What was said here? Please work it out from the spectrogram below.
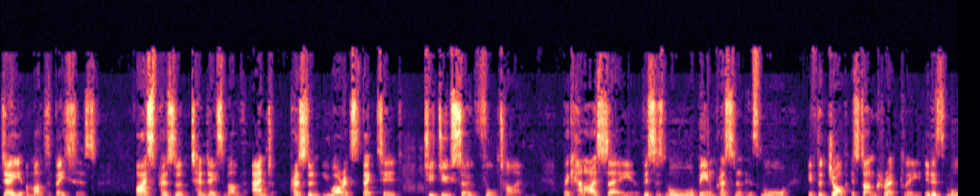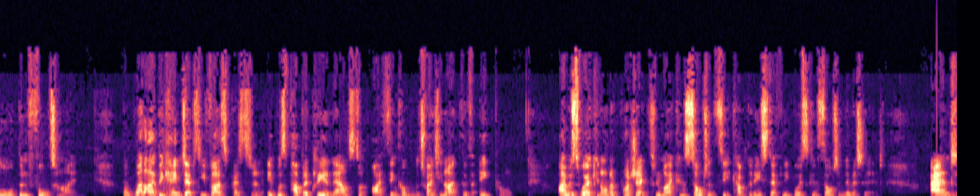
day a month basis. Vice president, 10 days a month. And president, you are expected to do so full time. But can I say this is more being president is more if the job is done correctly, it is more than full time. But when I became deputy vice president, it was publicly announced, I think, on the 29th of April. I was working on a project through my consultancy company, Stephanie Boyce Consulting Limited. And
